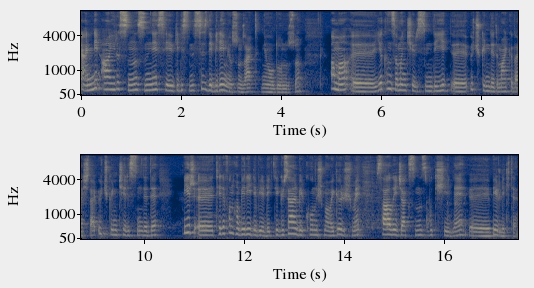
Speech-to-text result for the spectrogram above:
Yani ne ayrısınız ne sevgilisiniz siz de bilemiyorsunuz artık ne olduğunuzu. Ama e, yakın zaman içerisinde 3 e, gün dedim arkadaşlar. 3 gün içerisinde de bir e, telefon haberiyle birlikte güzel bir konuşma ve görüşme sağlayacaksınız bu kişiyle e, birlikte.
